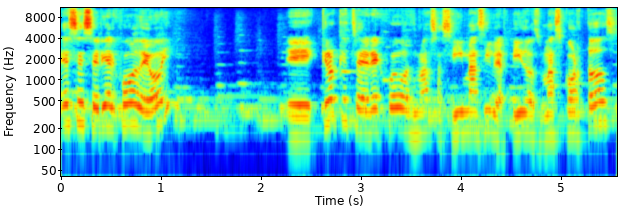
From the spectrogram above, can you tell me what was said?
ese sería el juego de hoy. Eh, creo que traeré juegos más así, más divertidos, más cortos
